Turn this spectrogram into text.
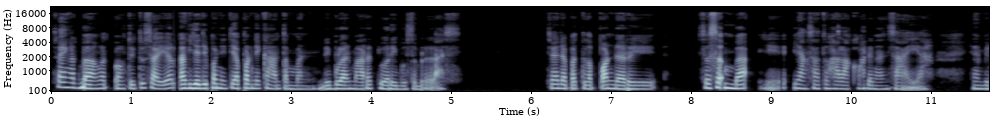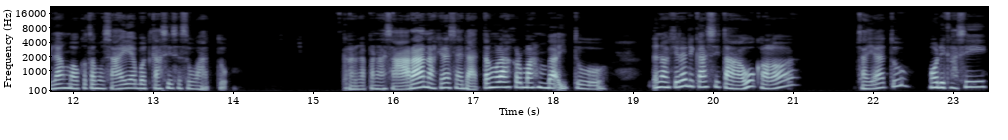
Saya ingat banget waktu itu saya lagi jadi penitia pernikahan teman di bulan Maret 2011. Saya dapat telepon dari sesembak yang satu halakoh dengan saya yang bilang mau ketemu saya buat kasih sesuatu. Karena penasaran, akhirnya saya datanglah ke rumah mbak itu. Dan akhirnya dikasih tahu kalau saya tuh mau dikasih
